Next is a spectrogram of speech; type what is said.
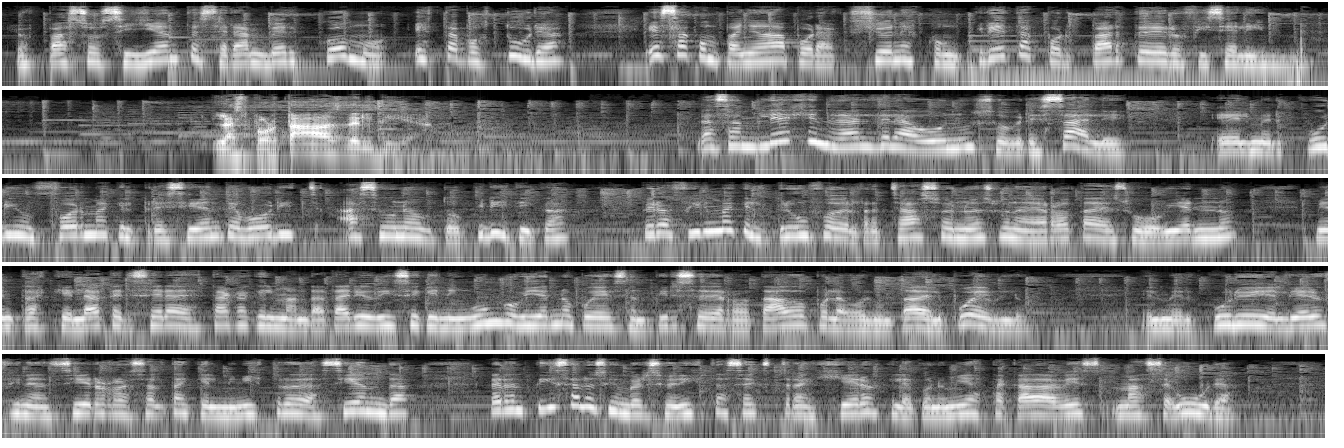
Los pasos siguientes serán ver cómo esta postura es acompañada por acciones concretas por parte del oficialismo. Las portadas del día. La Asamblea General de la ONU sobresale. El Mercurio informa que el presidente Boric hace una autocrítica, pero afirma que el triunfo del rechazo no es una derrota de su gobierno, mientras que la tercera destaca que el mandatario dice que ningún gobierno puede sentirse derrotado por la voluntad del pueblo. El Mercurio y el diario financiero resaltan que el ministro de Hacienda garantiza a los inversionistas extranjeros que la economía está cada vez más segura.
